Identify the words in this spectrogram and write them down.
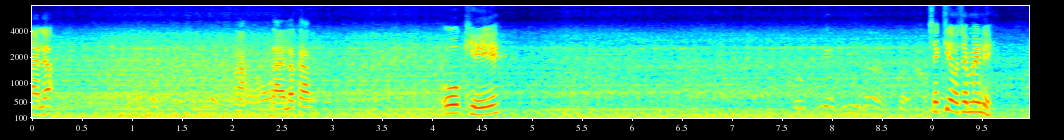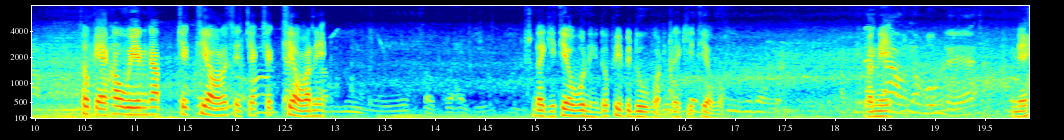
ได้แล้วอะได้แล้วครับ โอเคเช็คเที่ยวใช่ไหมนี่เท่าแก่เข้าเวรครับเช็คเที่ยวแล้วเสร็จแจ็คเช็คเที่ยววันนี้ ได้กี่เที่ยววุ้นนี่เดี๋ยวพี่ไปดูก่อนได้กี่เที่ยวก่อนวันนี้เหละนี่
